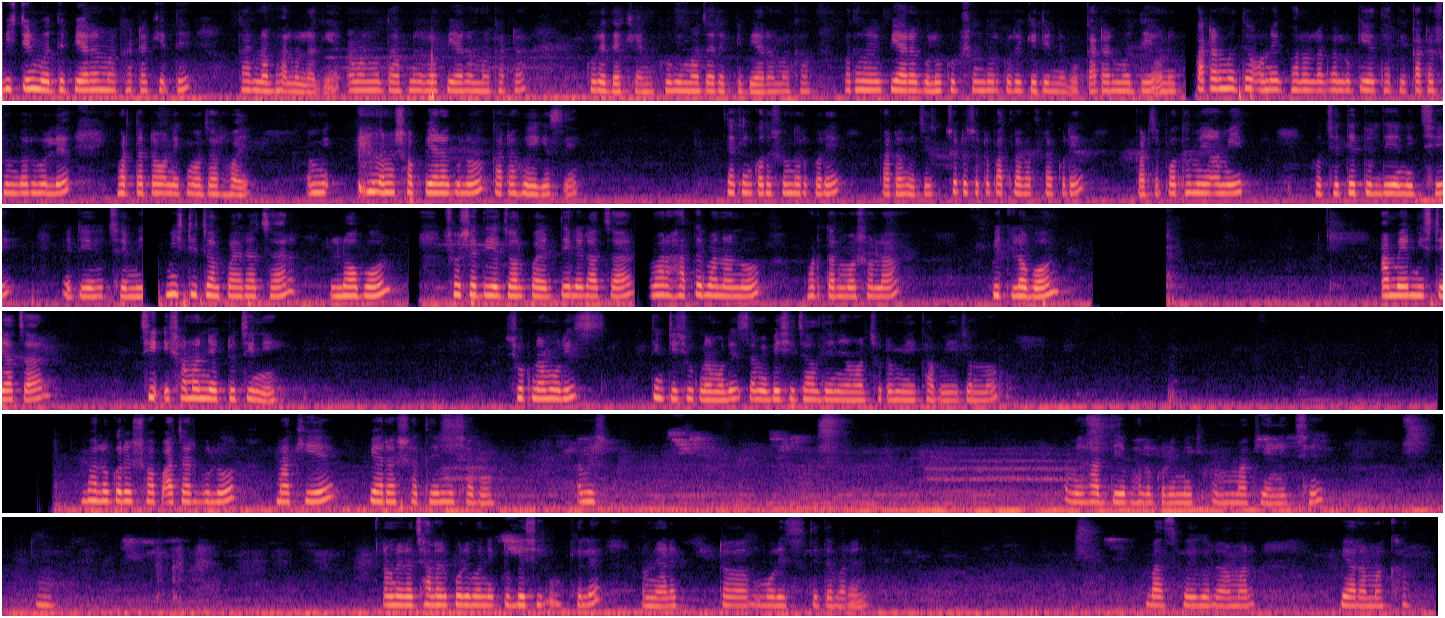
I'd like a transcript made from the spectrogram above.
বৃষ্টির মধ্যে পেয়ারা মাখাটা খেতে কার না ভালো লাগে। আমার মতো আপনারা পেয়ারা মাখাটা করে দেখেন। খুবই মজার একটি পেয়ারা মাখা। প্রথমে আমি পেয়ারাগুলো খুব সুন্দর করে কেটে নেব। কাটার মধ্যে অনেক, কাটার মধ্যে অনেক ভালো লাগা লুকিয়ে থাকে। কাটা সুন্দর হলে ভর্তাটা অনেক মজার হয়। আমি, আমার সব পেয়ারাগুলো কাটা হয়ে গেছে। দেখেন কত সুন্দর করে কাটা হয়েছে। ছোট ছোট, পাতলা পাতলা করে কাটছে। প্রথমে আমি হচ্ছে তেঁতুল দিয়ে নিচ্ছি। এটি হচ্ছে মিষ্টি জলপাইয়ের আচার, লবণ, সর্ষে দিয়ে জলপাইয়ের তেলের আচার, আমার হাতে বানানো ভর্তার মশলা, বিট লবণ, আমের মিষ্টি আচার সামান্য একটু চিনি, শুকনা মরিচ, তিনটি শুকনা মরিচ, আমি বেশি ঝাল দিইনি, আমার ছোট মেয়ে খাবে এই জন্য ভালো করে সব আচারগুলো মাখিয়ে পেয়ারার সাথে মিশাবো। আমি আমি হাত দিয়ে ভালো করে মেখ- মাখিয়ে নিচ্ছি। আপনারা ঝালের পরিমাণ একটু বেশি খেলে আপনি আরেকটা মরিচ দিতে পারেন। বাস হয়ে গেল আমার পেয়ারা মাখা।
